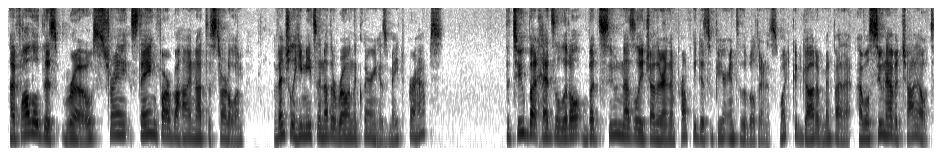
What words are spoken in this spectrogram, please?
I followed this roe, staying far behind not to startle him. Eventually, he meets another roe in the clearing, his mate, perhaps? The two butt heads a little, but soon nuzzle each other and then promptly disappear into the wilderness. What could God have meant by that? I will soon have a child.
